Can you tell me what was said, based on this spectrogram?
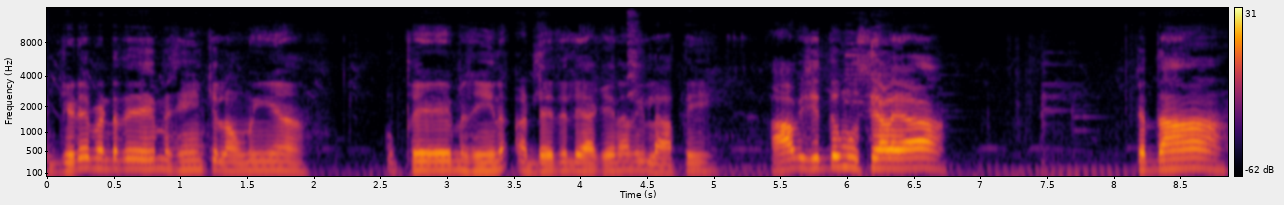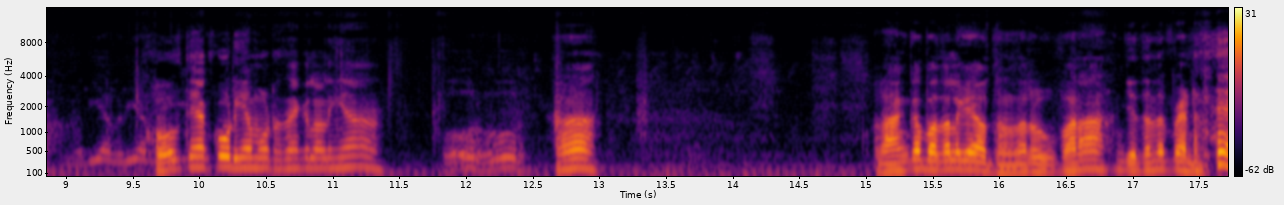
ਜਿਹੜੇ ਪਿੰਡ ਦੇ ਇਹ ਮਸ਼ੀਨ ਚਲਾਉਣੀ ਆ ਉੱਥੇ ਮਸ਼ੀਨ ਅੱਡੇ ਤੇ ਲਿਆ ਕੇ ਇਹਨਾਂ ਦੀ ਲਾਤੀ। ਆ ਵੀ ਸਿੱਧੂ ਮੂਸੇ ਵਾਲਿਆ ਕਿੱਦਾਂ? ਵਧੀਆ ਵਧੀਆ ਖੋਲਤੀਆਂ ਘੋੜੀਆਂ ਮੋਟਰਸਾਈਕਲ ਵਾਲੀਆਂ? ਹੋਰ ਹੋਰ। ਹਾਂ। ਰੰਗ ਬਦਲ ਗਿਆ ਉਦੋਂ ਦਾ ਰੂਪ ਹਨਾ? ਜਿੱਦਾਂ ਦੇ ਪਿੰਡ ਦੇ।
